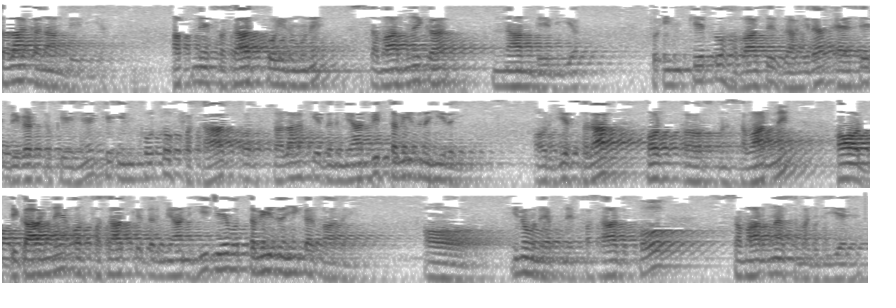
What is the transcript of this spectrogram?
صلاح کا نام دے دیا۔ اپنے فساد کو انہوں نے سنوارنے کا نام دے دیا۔ تو ان کے تو ہوا سے ظاہرہ ایسے بگڑ چکے ہیں کہ ان کو تو فساد اور صلاح کے درمیان بھی تمیز نہیں رہی۔ اور یہ صلاح اور سنوارنے اور بگاڑنے اور فساد کے درمیان ہی جو ہے وہ تمیز نہیں کر پا رہے۔ اور انہوں نے اپنے فساد کو سنوارنا سمجھ لیا ہے۔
